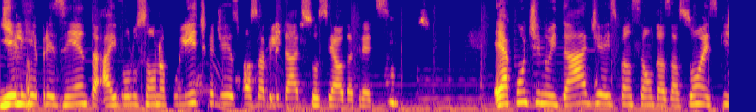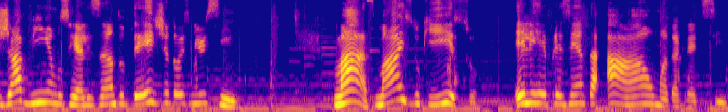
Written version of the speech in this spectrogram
e ele representa a evolução na política de responsabilidade social da Credit. É a continuidade e a expansão das ações que já vínhamos realizando desde 2005. Mas, mais do que isso, ele representa a alma da Credit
